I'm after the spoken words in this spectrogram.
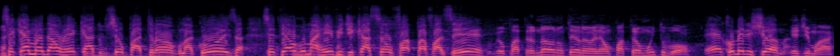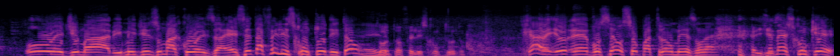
Você quer mandar um recado pro seu patrão, alguma coisa? Você tem alguma reivindicação fa pra fazer? O meu patrão, não, não tenho não. Ele é um patrão muito bom. É, como ele chama? Edmar. Ô, Edmar, e me diz uma coisa, é, você tá feliz com tudo, então? Tô, tô feliz com tudo. Cara, eu- é, você é o seu patrão mesmo, né? Você mexe com o quê?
